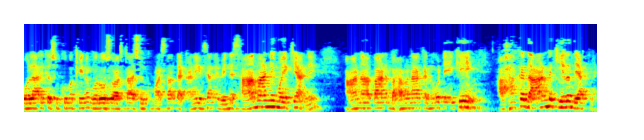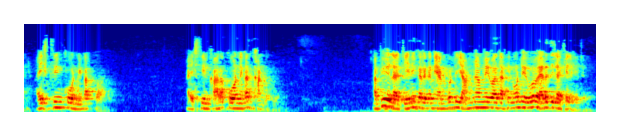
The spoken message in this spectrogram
ඕලාරික සුකුම කියන ගොරෝසු අවස්ථා සුකුම අවස්ථා දකන්නේ ඉතින් වෙන සාමාන්‍යම ඔය කියන්නේ ආනාපාන භාවනා කරනකොට ඒකේ අහක දාන්න කියලා දෙයක් නැහැ. අයිස්ක්‍රීම් කෝන් එකක් වගේ. අයිස්ක්‍රීම් කාලා කෝන් එකක් කන්න පුළුවන්. අපි වෙලා තියෙන කරගෙන යනකොට යම් යම් ඒවා දකින්නකොට ඒව වැරදිලා කියලා හිතනවා.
